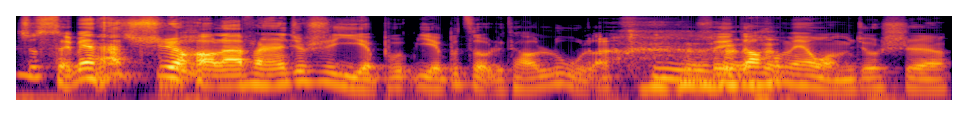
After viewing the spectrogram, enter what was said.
就随便他去好了，反正就是也不也不走这条路了。嗯所以到后面我们就是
